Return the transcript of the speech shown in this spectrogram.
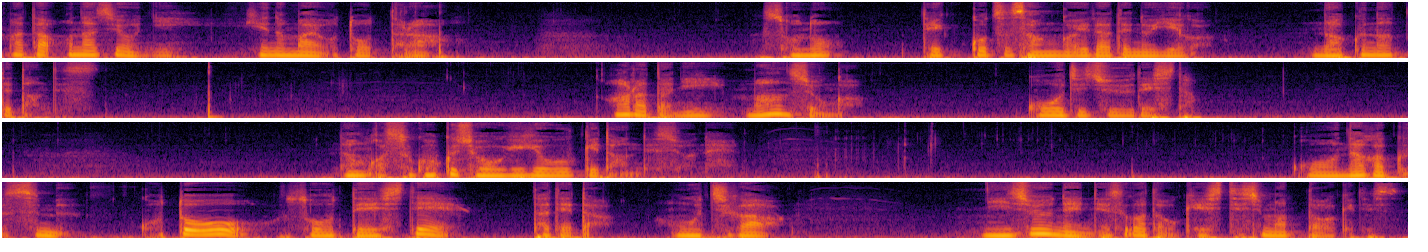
また同じように家の前を通ったら、その鉄骨3階建ての家がなくなってたんです。新たにマンションが工事中でした。なんかすごく衝撃を受けたんですよね。こう長く住むことを想定して建てた。お家が20年で姿を消してしまったわけです。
